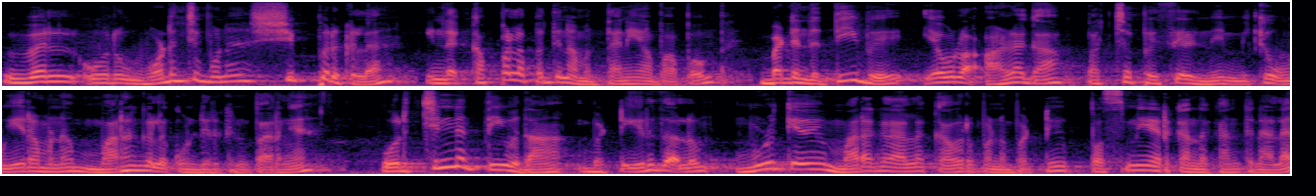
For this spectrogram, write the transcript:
வெல் ஒரு உடஞ்சி போன ஷிப் இருக்குல்ல இந்த கப்பலை பற்றி நம்ம தனியாக பார்ப்போம். பட் இந்த தீவு எவ்வளோ அழகாக பச்சை பசேல்னு மிக உயரமான மரங்களை கொண்டிருக்குன்னு பாருங்கள் ஒரு சின்ன தீவு தான் பட் இருந்தாலும் முழுக்கவே மரங்களால் கவர் பண்ணப்பட்டு பசுமையாக இருக்க அந்த கந்தனால.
